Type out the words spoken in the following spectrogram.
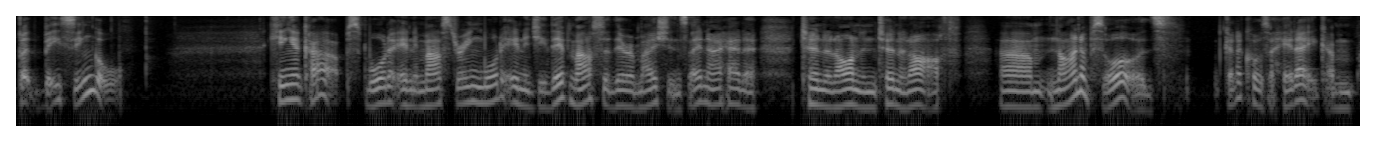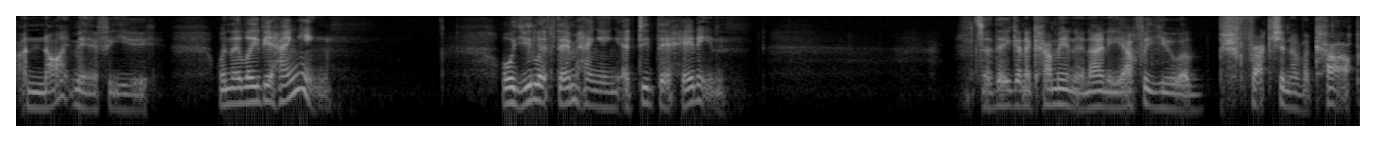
but be single. King of Cups, water and mastering water energy. They've mastered their emotions. They know how to turn it on and turn it off. Um, Nine of Swords, going to cause a headache, a, a nightmare for you when they leave you hanging. Or you left them hanging, it did their head in. So they're going to come in and only offer you a fraction of a cup,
